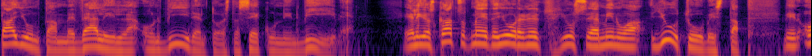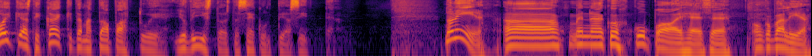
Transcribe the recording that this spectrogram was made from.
tajuntamme välillä on 15 sekunnin viive. Eli jos katsot meitä juuri nyt, Jussi ja minua YouTubesta, niin oikeasti kaikki tämä tapahtui jo 15 sekuntia sitten. No niin, äh, mennäänkö kumpaan aiheeseen? Onko väliä?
